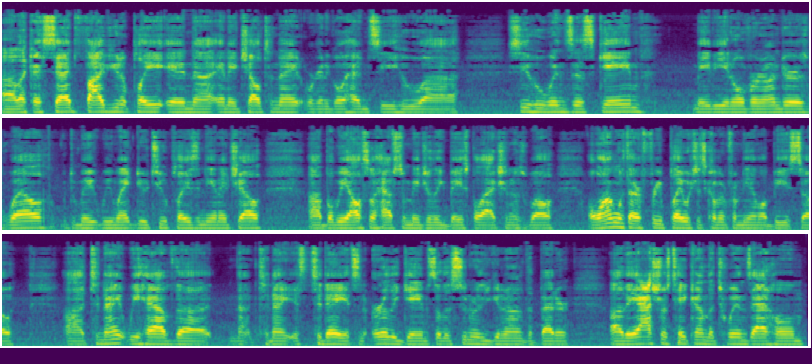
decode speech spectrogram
Uh, like I said, five unit play in uh, NHL tonight. We're gonna go ahead and see who uh, see who wins this game. Maybe an over and under as well. We might do two plays in the NHL, uh, but we also have some Major League Baseball action as well, along with our free play, which is coming from the MLB. So uh, tonight we have the, not tonight, it's today, it's an early game, so the sooner you get on it, the better. Uh, the Astros take on the Twins at home.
